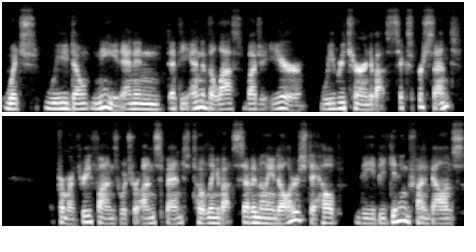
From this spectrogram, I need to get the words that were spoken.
which we don't need. And in at the end of the last budget year, we returned about six percent from our three funds, which were unspent, totaling about $7 million to help the beginning fund balance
